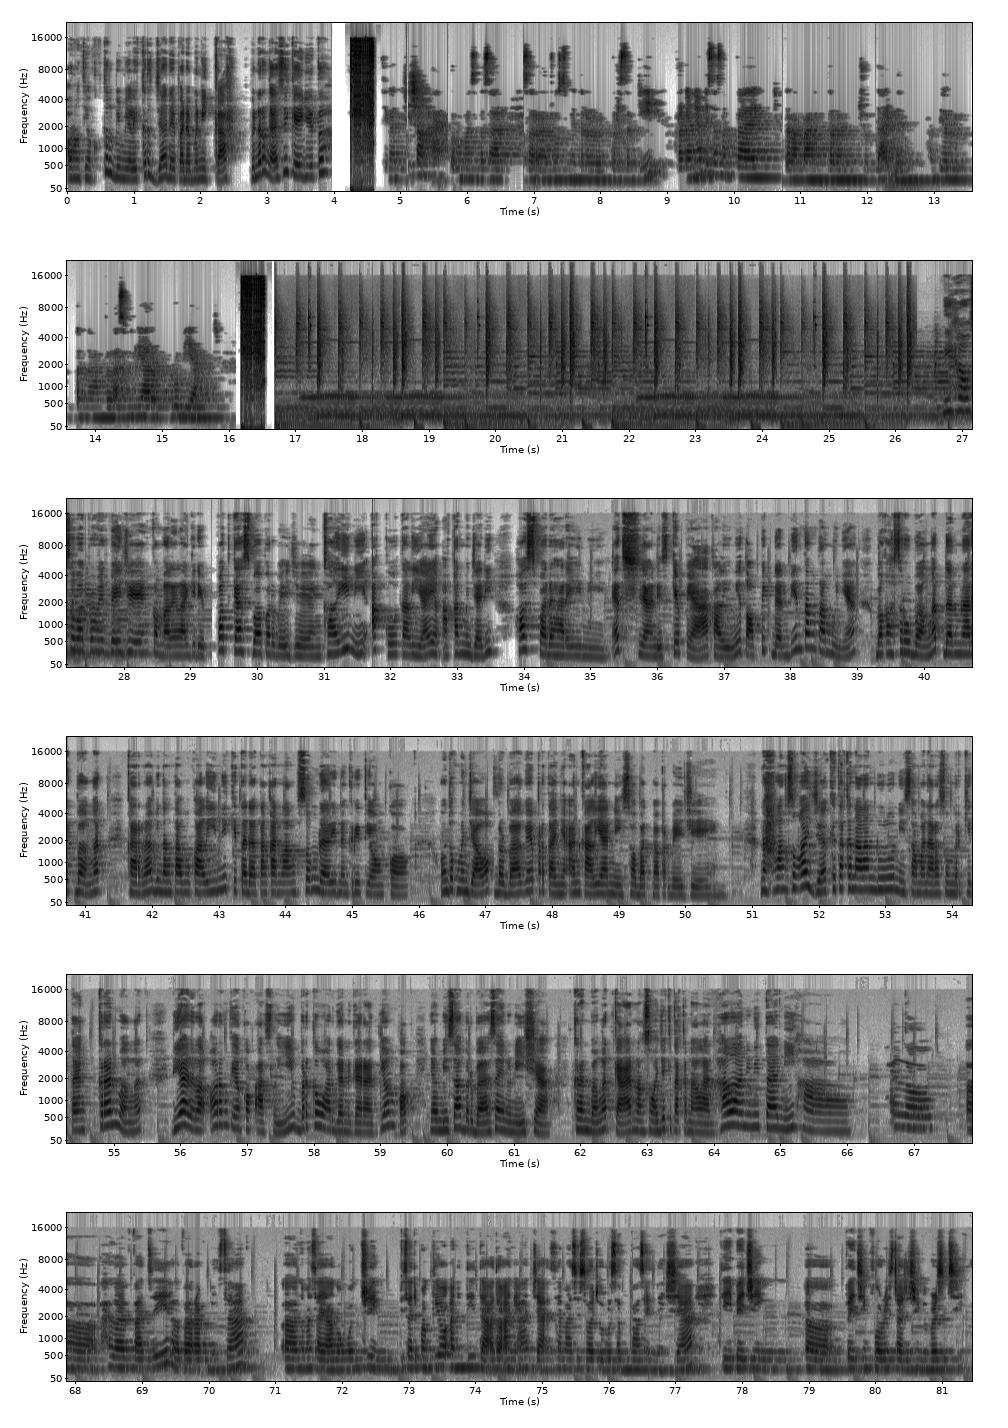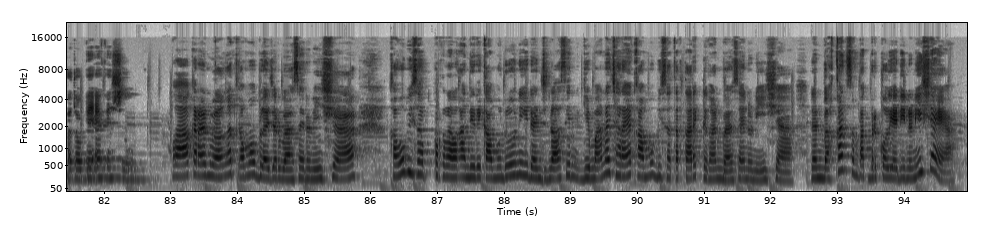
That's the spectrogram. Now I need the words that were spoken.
orang Tiongkok tuh lebih milih kerja daripada menikah. Bener nggak sih kayak gitu? Jika di Shanghai, rumah sebesar 100 meter persegi, harganya bisa sampai 8 juta yen, hampir 16 miliar rupiah. Halo Sobat Permit Beijing, kembali lagi di podcast Baper Beijing. Kali ini aku, Talia, yang akan menjadi host pada hari ini. Eits, jangan di skip ya, kali ini topik dan bintang tamunya bakal seru banget dan menarik banget karena bintang tamu kali ini kita datangkan langsung dari negeri Tiongkok untuk menjawab berbagai pertanyaan kalian nih Sobat Baper Beijing. Nah langsung aja kita kenalan dulu nih sama narasumber kita yang keren banget. Dia adalah orang Tiongkok asli, berkewarga negara Tiongkok yang bisa berbahasa Indonesia. Keren banget kan? Langsung aja kita kenalan. Halo Aninita, ni hao. Halo, uh, halo everybody, halo para pemirsa. Uh, nama saya Gong Wenjun, bisa dipanggil Anindita atau Ani aja. Saya mahasiswa jurusan Bahasa Indonesia di Beijing uh, Beijing Foreign Studies University atau BFSU. Wah keren banget kamu belajar bahasa Indonesia. Kamu bisa perkenalkan diri kamu dulu nih dan jelasin gimana caranya kamu bisa tertarik dengan bahasa Indonesia dan bahkan sempat berkuliah di Indonesia ya?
